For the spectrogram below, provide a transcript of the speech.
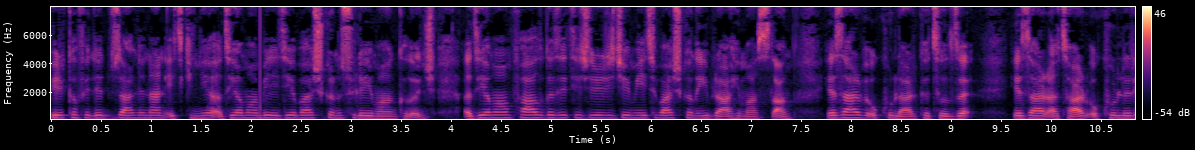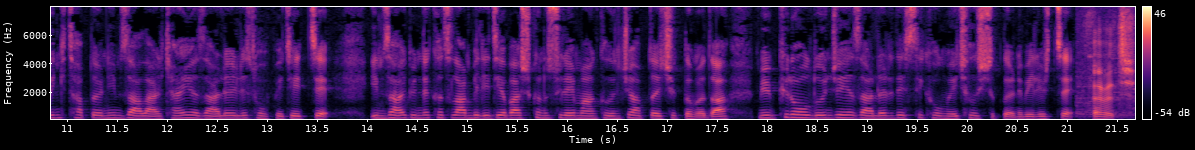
Bir kafede düzenlenen etkinliğe Adıyaman Belediye Başkanı Süleyman Kılınç, Adıyaman Fal Gazetecileri Cemiyeti Başkanı İbrahim Aslan, yazar ve okurlar katıldı. Yazar Atar okurların kitaplarını imzalarken yazarlarıyla sohbet etti. İmza gününe katılan Belediye Başkanı Süleyman Kılınç yaptığı açıklamada mümkün olduğunca yazarlara destek olmaya çalıştıklarını belirtti. Evet,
